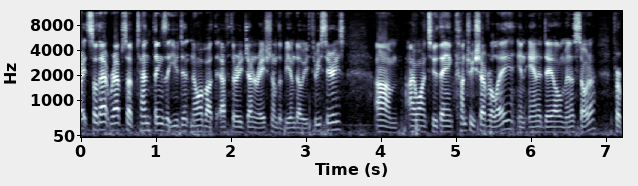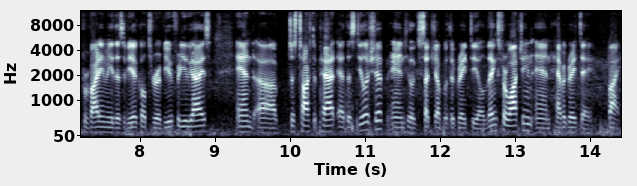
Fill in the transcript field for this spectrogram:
Alright, so that wraps up 10 things that you didn't know about the F30 generation of the BMW 3 Series. Um, I want to thank Country Chevrolet in Annandale, Minnesota for providing me this vehicle to review for you guys. And uh, just talk to Pat at this dealership and he'll set you up with a great deal. Thanks for watching and have a great day. Bye.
